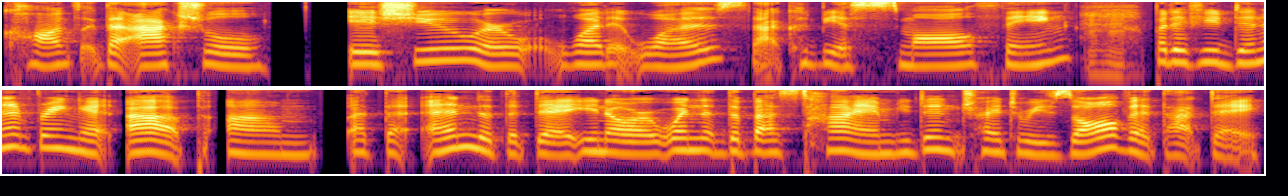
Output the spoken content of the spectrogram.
conflict the actual issue or what it was that could be a small thing Mhm. but if you didn't bring it up um at the end of the day you know or when the best time you didn't try to resolve it that day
